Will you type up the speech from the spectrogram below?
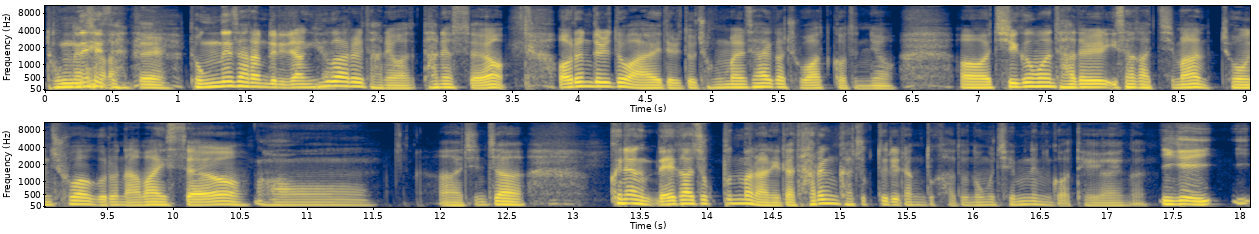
동네 동네 사람들 동네 사람들이랑 네. 휴가를 다녀 다녔어요. 어른들도 아이들도 정말 사이가 좋았거든요. 어 지금은 다들 이사 갔지만 좋은 추억으로 남아 있어요. 어 아 진짜 그냥 내 가족뿐만 아니라 다른 가족들이랑도 가도 너무 재밌는 것 같아요 여행은. 이게 이- 이-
